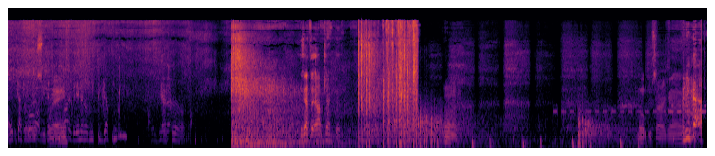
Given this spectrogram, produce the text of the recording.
Avec 4 les mettre dans une Oh, I'm sorry, guys.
